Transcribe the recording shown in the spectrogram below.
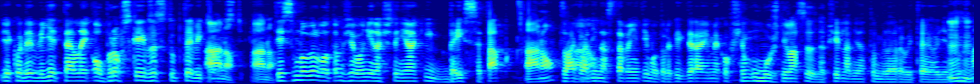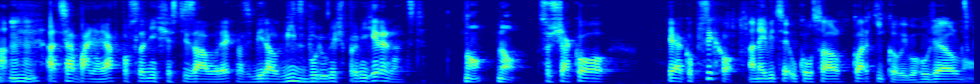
jako jde viditelný obrovský vzestup té výkonnosti. Ano, ano. Ty jsi mluvil o tom, že oni našli nějaký base setup, ano, základní ano. nastavení té motorky, která jim jako všem umožnila se zlepšit, hlavně na to Millerovi to je hodně mm-hmm, mm-hmm. A třeba Baňa v posledních šesti závodech nazbíral víc bodů než v prvních jedenácti. No, no. Což jako je jako psycho. A nejvíce ukousal Kvartíkovi, bohužel. No.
